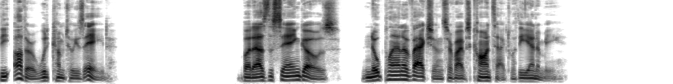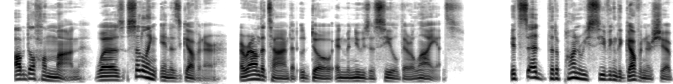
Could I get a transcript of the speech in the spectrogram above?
the other would come to his aid. But as the saying goes, no plan of action survives contact with the enemy. Abd al-Rahman was settling in as governor around the time that Udo and Menuza sealed their alliance. It's said that upon receiving the governorship,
